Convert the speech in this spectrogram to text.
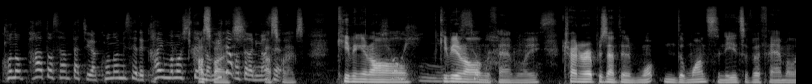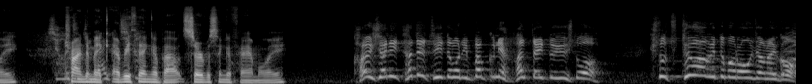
このパートさんたちがこの店で買い物してるのを見たことがありません housewives, keeping it all, keeping it all in the family, trying to represent the the wants and needs of a family, trying to make everything about servicing a family. 会社に盾ついてもリパックに反対という人は一つ手を挙げてもらおうじゃないか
